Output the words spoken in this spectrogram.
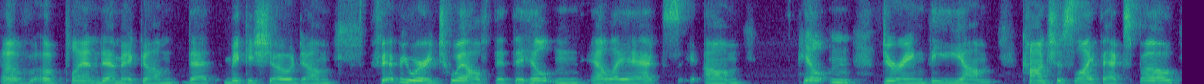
of of Plandemic um, that Mikki showed um, February 12th at the Hilton LAX. Um, Hilton during the um, Conscious Life Expo.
